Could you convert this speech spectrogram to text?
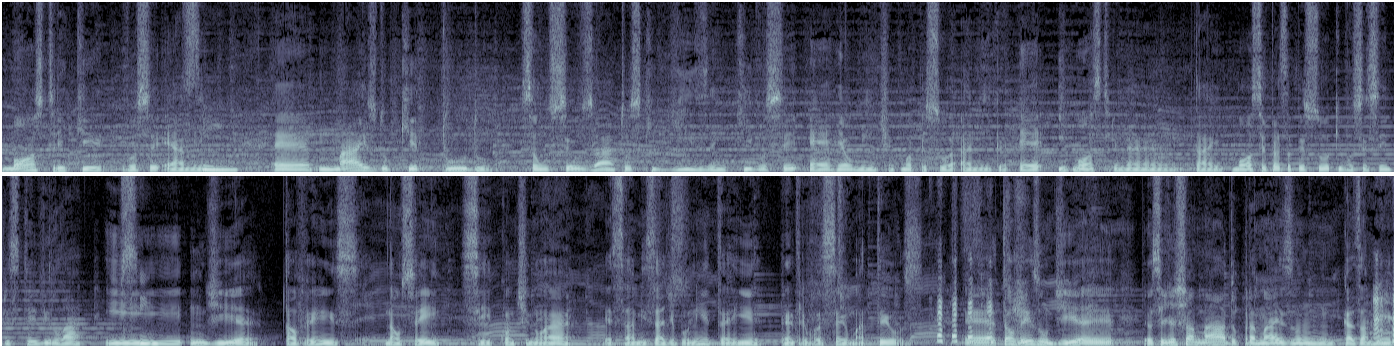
mostre que você é amigo. Sim. É, mais do que tudo, são os seus atos que dizem que você é realmente uma pessoa amiga. É, e mostre, né, Thay? Mostre para essa pessoa que você sempre esteve lá. E um dia, talvez, não sei se continuar essa amizade bonita aí entre você e o Matheus, é, talvez um dia eu seja chamado para mais um casamento.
